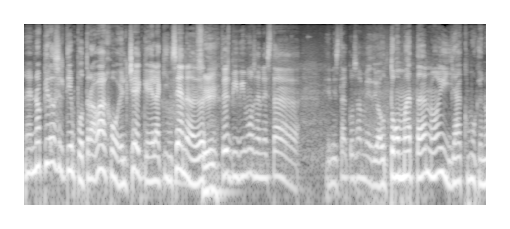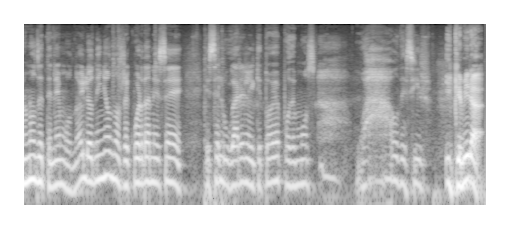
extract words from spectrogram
eh, no pierdas el tiempo, trabajo, el cheque, la quincena. Entonces vivimos en esta en esta cosa medio autómata, ¿no? Y ya como que no nos detenemos, ¿no? Y los niños nos recuerdan ese, ese lugar en el que todavía podemos, wow, decir. Y que mira,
